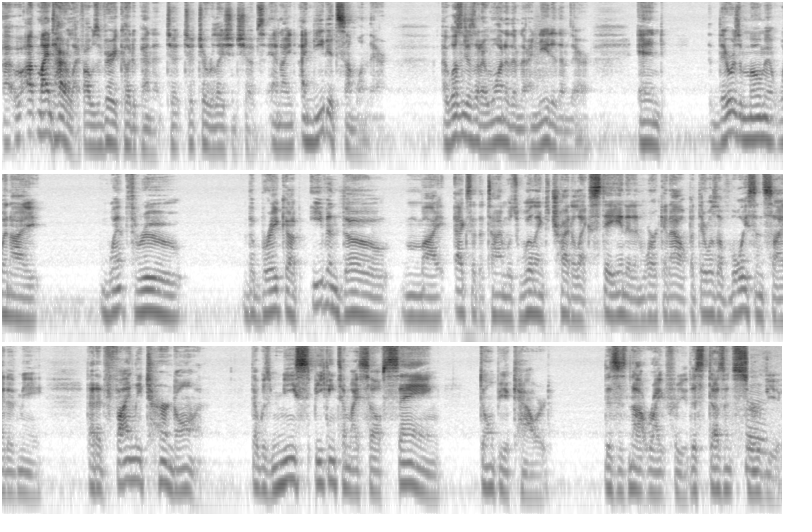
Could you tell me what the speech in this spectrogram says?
Uh, uh my entire life I was very codependent to, to, to relationships and I, I needed someone there. I wasn't just that I wanted them there, I needed them there. And there was a moment when I went through the breakup even though my ex at the time was willing to try to like stay in it and work it out but there was a voice inside of me that had finally turned on that was me speaking to myself saying don't be a coward. This is not right for you. This doesn't serve mm. you.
